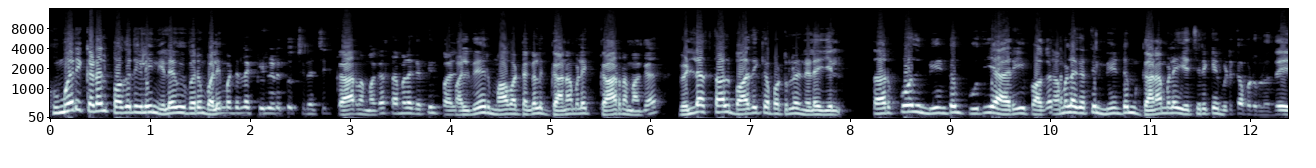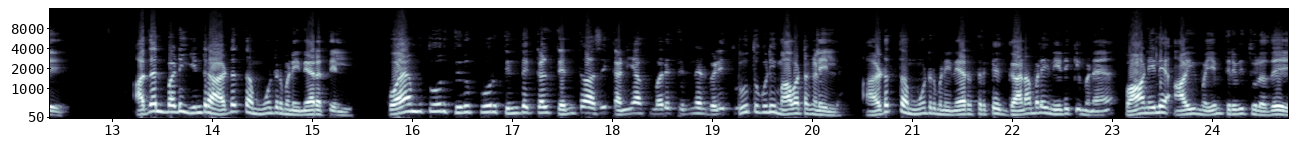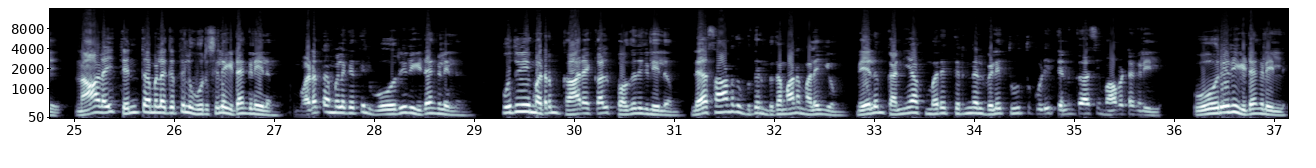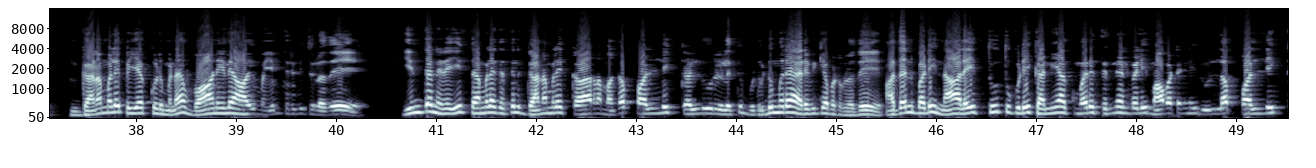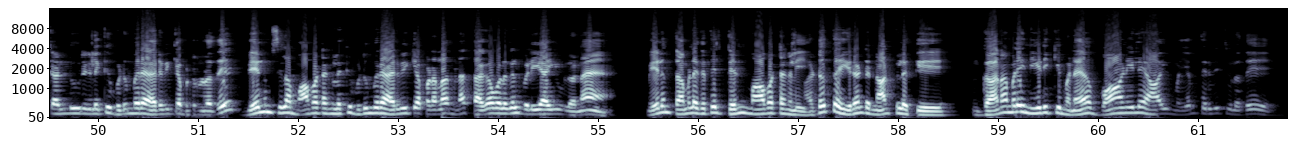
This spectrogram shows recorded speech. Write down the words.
குமரிக்கடல் பகுதிகளில் நிலவி வரும் வளிமண்டல கீழடுக்கு சுழற்சி காரணமாக தமிழகத்தில் பல்வேறு மாவட்டங்கள் கனமழை காரணமாக வெள்ளத்தால் பாதிக்கப்பட்டுள்ள நிலையில் தற்போது மீண்டும் புதிய அறிவிப்பாக தமிழகத்தில் மீண்டும் கனமழை எச்சரிக்கை விடுக்கப்பட்டுள்ளது. அதன்படி இன்று அடுத்த மூன்று மணி நேரத்தில் கோயம்புத்தூர் திருப்பூர் திண்டுக்கல் தென்காசி கன்னியாகுமரி திருநெல்வேலி தூத்துக்குடி மாவட்டங்களில் அடுத்த மூன்று மணி நேரத்திற்கு கனமழை நீடிக்கும் என வானிலை ஆய்வு மையம் தெரிவித்துள்ளது. நாளை தென் தமிழகத்தில் ஒரு சில இடங்களிலும் வட தமிழகத்தில் ஓரிரு இடங்களிலும் புதுவை மற்றும் காரைக்கால் பகுதிகளிலும் லேசானது முதல் மிதமான மழையும் மேலும் கன்னியாகுமரி திருநெல்வேலி தூத்துக்குடி தென்காசி மாவட்டங்களில் ஓரிரு இடங்களில் கனமழை பெய்யக்கூடும் என வானிலை ஆய்வு மையம் தெரிவித்துள்ளது. இந்த நிலையில் தமிழகத்தில் கனமழை காரணமாக பள்ளி கல்லூரிகளுக்கு விடுமுறை அறிவிக்கப்பட்டுள்ளது. அதன்படி நாளை தூத்துக்குடி கன்னியாகுமரி திருநெல்வேலி மாவட்டங்களில் உள்ள பள்ளி கல்லூரிகளுக்கு விடுமுறை அறிவிக்கப்பட்டுள்ளது. மேலும் சில மாவட்டங்களுக்கு விடுமுறை அறிவிக்கப்படலாம் என தகவல்கள் வெளியாகியுள்ளன. மேலும் தமிழகத்தில் தென் மாவட்டங்களில் அடுத்த இரண்டு நாட்களுக்கு கனமழை நீடிக்கும் என வானிலை ஆய்வு மையம் தெரிவித்துள்ளது.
